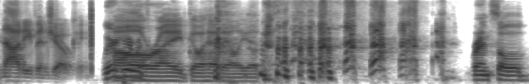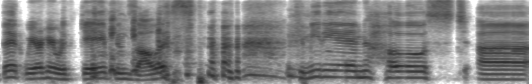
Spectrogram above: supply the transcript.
Not even joking. We're here All with right, go ahead, Elliot. Brent's old bit. We are here with Gabe Gonzalez, comedian, host, uh,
